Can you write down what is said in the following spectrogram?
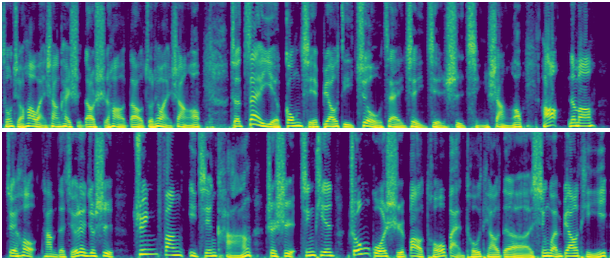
从九号晚上开始到十号到昨天晚上哦，这在野攻击标的就在这件事情上哦。好，那么最后他们的结论就是军方一肩扛，这是今天《中国时报》头版头条的新闻标题。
